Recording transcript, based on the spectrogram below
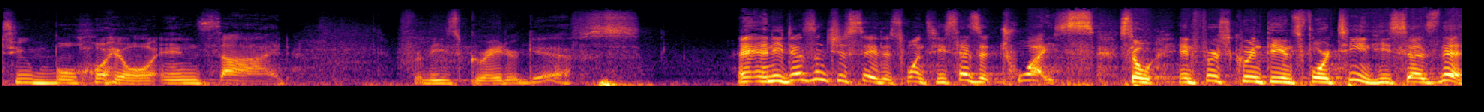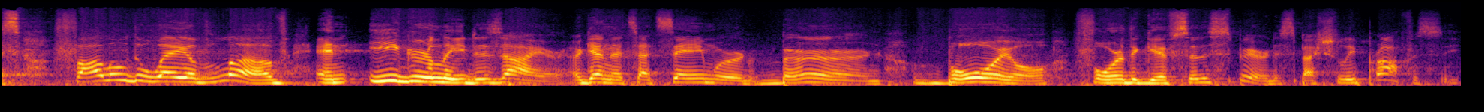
to boil inside for these greater gifts. And he doesn't just say this once, he says it twice. So in 1 Corinthians 14, he says this follow the way of love and eagerly desire. Again, that's that same word burn, boil for the gifts of the Spirit, especially prophecy.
